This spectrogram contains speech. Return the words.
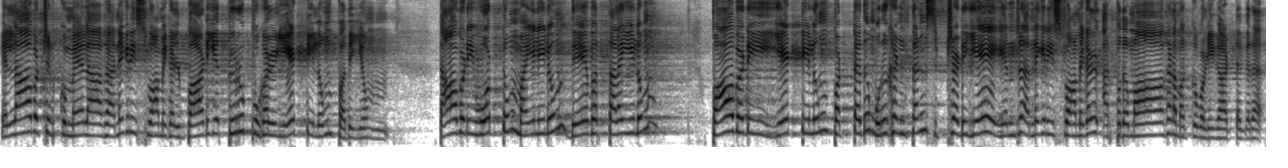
எல்லாவற்றிற்கும் மேலாக அனகிரி சுவாமிகள் பாடிய திருப்புகழ் ஏட்டிலும் பதியும். தாவடி ஓட்டும் மயிலிலும் தேவர் தலையிலும் பாவடி ஏட்டிலும் பட்டது முருகன் தன் சிற்றடியே என்று அன்னகிரி சுவாமிகள் அற்புதமாக நமக்கு வழிகாட்டுகிறார்.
